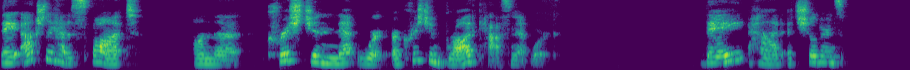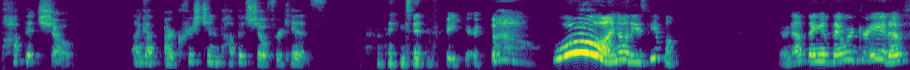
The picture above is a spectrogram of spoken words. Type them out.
they actually had a spot on the Christian network or Christian broadcast network. They had a children's puppet show, like a, our Christian puppet show for kids. they did for years. Woo! I know these people. They're nothing if they were creative.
